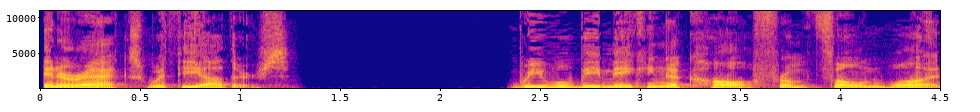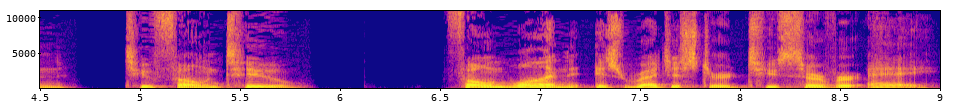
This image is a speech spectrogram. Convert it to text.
interacts with the others. We will be making a call from phone 1 to phone 2. Phone 1 is registered to server A,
